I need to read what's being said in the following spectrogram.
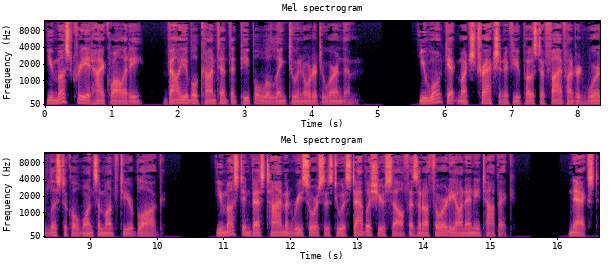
You must create high quality, valuable content that people will link to in order to earn them. You won't get much traction if you post a 500 word listicle once a month to your blog. You must invest time and resources to establish yourself as an authority on any topic. Next,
